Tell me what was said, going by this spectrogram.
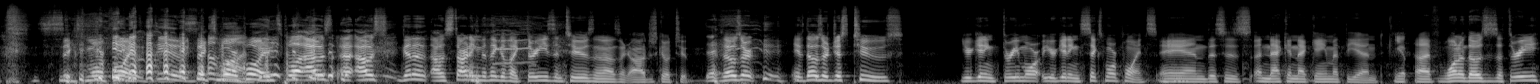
six more points. Dude, six more on. points. Well, I was I was gonna I was starting to think of like threes and twos, and I was like, oh, I'll just go two. If those are if those are just twos, you're getting three more. You're getting six more points, and this is a neck and neck game at the end. Yep. Uh, if one of those is a three,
